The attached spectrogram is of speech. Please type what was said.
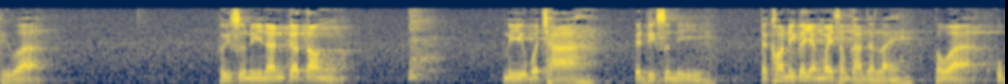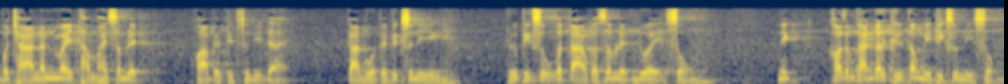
คือว่าภิกษุณีนั้นก็ต้องมีอุปชาเป็นภิกษุณี แต่ข้อนี้ก็ยังไม่สำคัญเท่าไหร่เพราะว่าอุปชานั้นไม่ทำให้สำเร็จความเป็นภิกษุณีได้ การบวชเป็นภิกษุณี หรือภิกษุก็ตามก็สำเร็จด้วยสงฆ์นี่ข้อสำคัญก็คือต้องมีภิกษุณีสงฆ์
